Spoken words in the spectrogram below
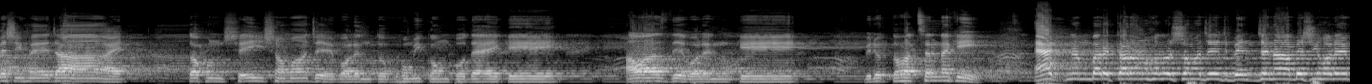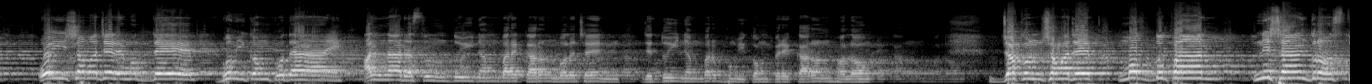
বেশি হয়ে যায়, তখন সেই সমাজে বলেন তো ভূমিকম্প দেয় কে? আওয়াজ দিয়ে বলেন কে? বিরক্ত হচ্ছেন নাকি? এক নম্বর কারণ হলো সমাজে জেনা বেশি হলে ওই সমাজের মধ্যে ভূমিকম্প দেয়। আল্লাহ রাসূল দুই নাম্বার কারণ বলেছেন যে দুই নাম্বার ভূমিকম্পের কারণ হলো যখন সমাজে মদ্যপান, নেশাগ্রস্ত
